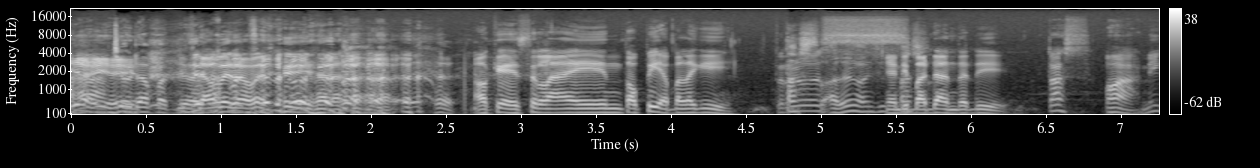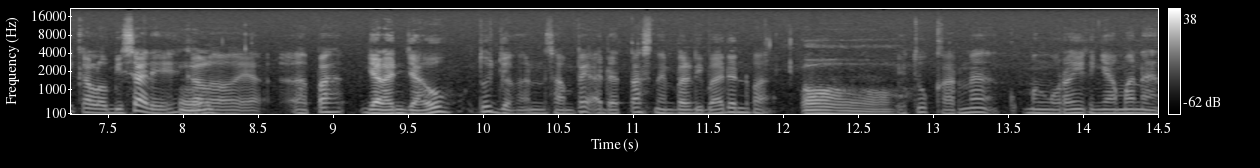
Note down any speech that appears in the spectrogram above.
Iya, iya. Jo iya. dapat. Dapat dapat. Iya. Oke, selain topi apa lagi? Tas Terus ada nggak sih? Yang di Tas? badan tadi. Tas, wah ini kalau bisa deh, Hmm. kalau ya, apa jalan jauh tuh jangan sampai ada tas nempel di badan pak. Oh. Itu karena mengurangi kenyamanan.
